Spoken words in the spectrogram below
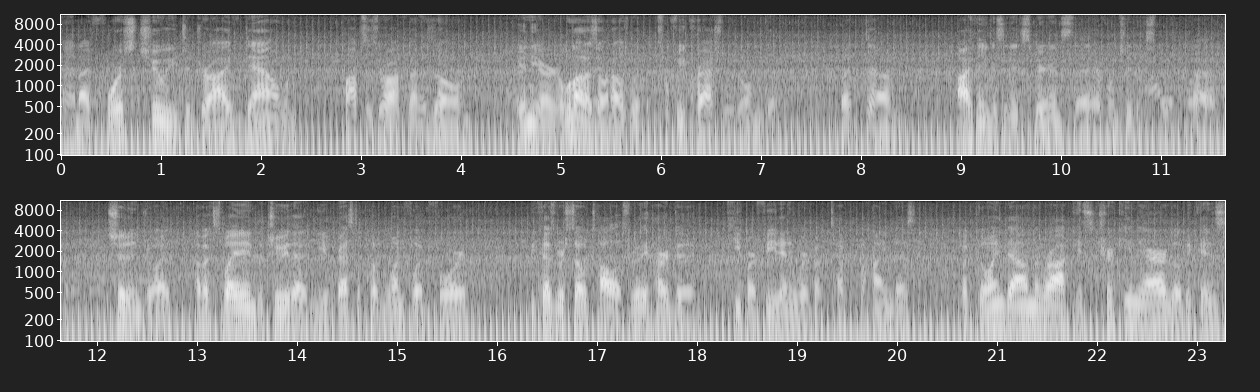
and I forced Chewie to drive down Pops' Rock on his own in the area. Well, not his own, I was with him, so if we crashed, we were going good. But um, I think it's an experience that everyone should uh, should enjoy. I'm explaining to Chewie that you're best to put one foot forward. Because we're so tall, it's really hard to keep our feet anywhere but tucked behind us. But going down the rock, it's tricky in the Argo because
